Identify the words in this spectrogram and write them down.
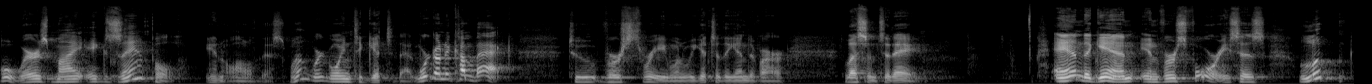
Oh, where's my example in all of this? Well, we're going to get to that. We're going to come back to verse 3 when we get to the end of our lesson today. And again in verse 4, he says, Look,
